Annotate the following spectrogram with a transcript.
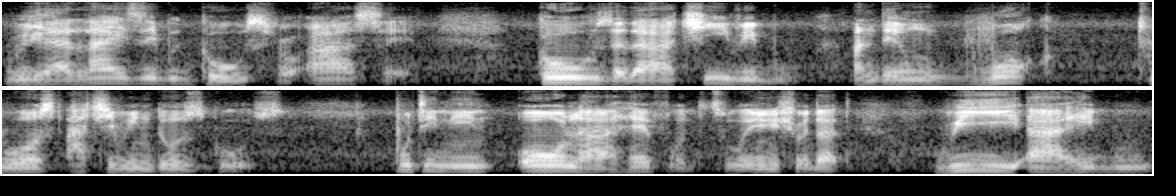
realizable goals for ourselves, goals that are achievable, and then work towards achieving those goals, putting in all our efforts to ensure that we are able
